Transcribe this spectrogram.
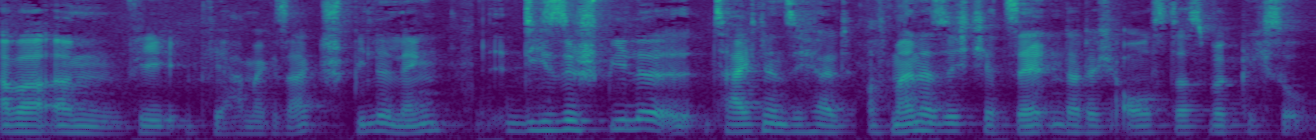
aber ähm, wie wir haben ja gesagt, Spielelängen. Diese Spiele zeichnen sich halt aus meiner Sicht jetzt selten dadurch aus, dass wirklich so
